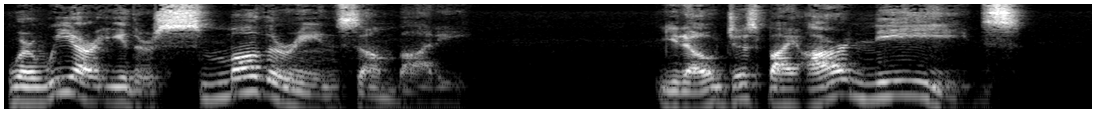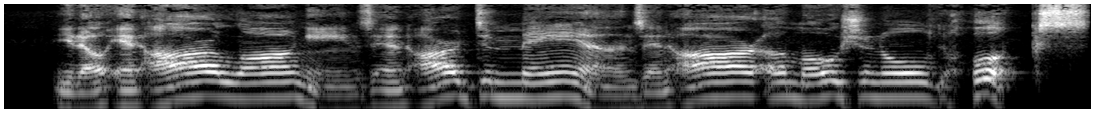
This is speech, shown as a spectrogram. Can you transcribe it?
where we are either smothering somebody you know, just by our needs, you know, and our longings and our demands and our emotional hooks,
